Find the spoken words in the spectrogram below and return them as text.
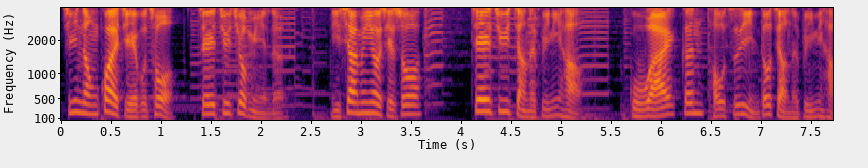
金融怪杰不错，JG 就免了。你下面又写说 JG 讲的比你好，股癌跟投资瘾都讲的比你好。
